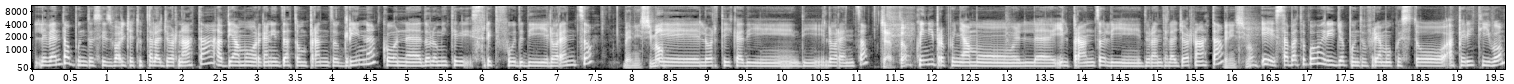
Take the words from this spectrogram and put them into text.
l'evento appunto si svolge tutta la giornata. Abbiamo organizzato un pranzo green con Dolomiti Street Food di Lorenzo Benissimo. E l'ortica di, di Lorenza. Certo. Quindi proponiamo il, il, pranzo lì durante la giornata. Benissimo. E sabato pomeriggio appunto offriamo questo aperitivo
